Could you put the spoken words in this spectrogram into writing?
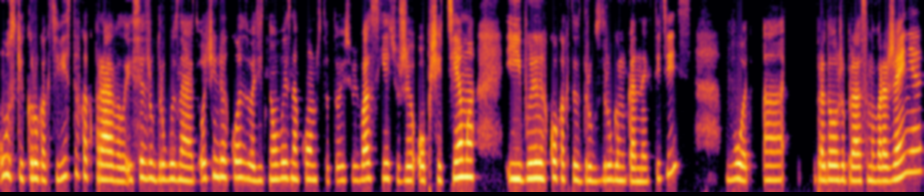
узкий круг активистов, как правило, и все друг другу знают. Очень легко заводить новые знакомства, то есть у вас есть уже общая тема, и вы легко как-то друг с другом коннектитесь. Вот. Продолжу про самовыражение.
